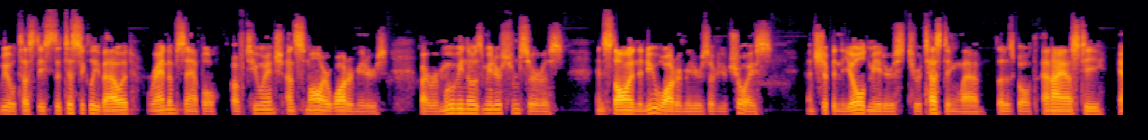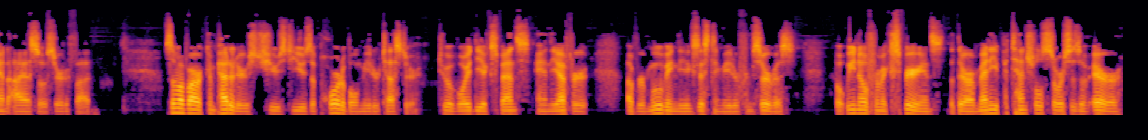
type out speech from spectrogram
we will test a statistically valid random sample of 2-inch and smaller water meters by removing those meters from service installing the new water meters of your choice, and shipping the old meters to a testing lab that is both NIST and ISO certified. Some of our competitors choose to use a portable meter tester to avoid the expense and the effort of removing the existing meter from service, but we know from experience that there are many potential sources of error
